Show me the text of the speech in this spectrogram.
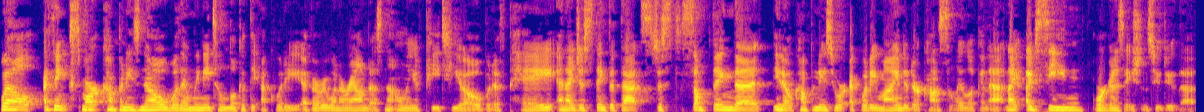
Well, I think smart companies know, well, then we need to look at the equity of everyone around us, not only of PTO, but of pay. And I just think that that's just something that, you know, companies who are equity minded are constantly looking at. And I, I've seen organizations who do that.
